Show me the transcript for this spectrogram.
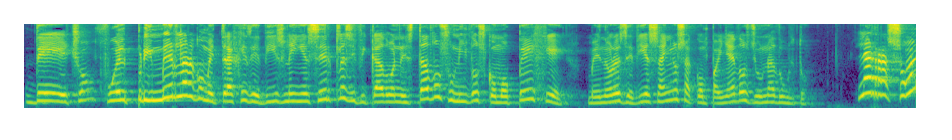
De hecho, fue el primer largometraje de Disney en ser clasificado en Estados Unidos como PG, menores de 10 años acompañados de un adulto. La razón,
